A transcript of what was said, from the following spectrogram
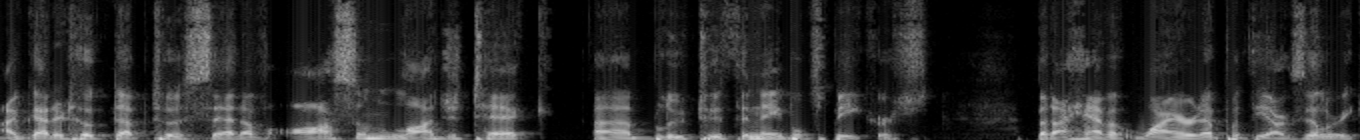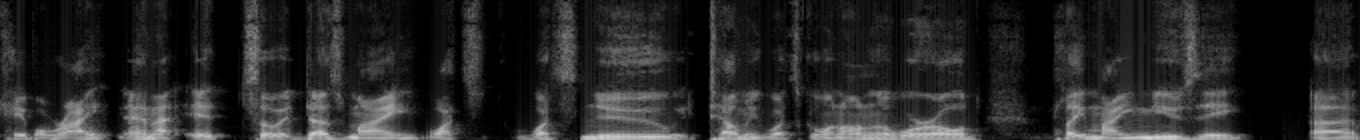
I've got it hooked up to a set of awesome Logitech uh, Bluetooth enabled speakers, but I have it wired up with the auxiliary cable, right? And I, it so it does my what's what's new, tell me what's going on in the world, play my music, uh,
